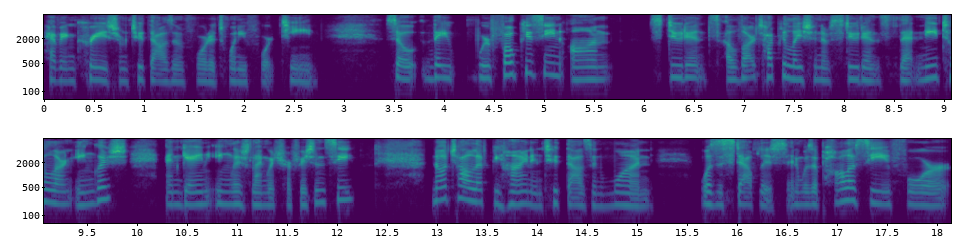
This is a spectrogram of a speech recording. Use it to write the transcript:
have increased from 2004 to 2014. So they were focusing on students, a large population of students that need to learn English and gain English language proficiency. No Child Left Behind in 2001 was established and was a policy for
